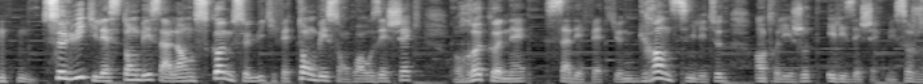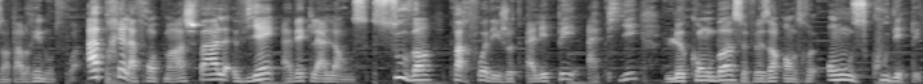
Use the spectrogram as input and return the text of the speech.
celui qui laisse tomber sa lance comme celui qui fait tomber son roi aux échecs reconnaît sa défaite. Il y a une grande similitude entre les joutes et les échecs, mais ça, je vous en parlerai une autre fois. Après l'affrontement à cheval vient avec la lance. Souvent, parfois des joutes à l'épée, à pied, le combat se faisant entre 11 coups d'épée.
